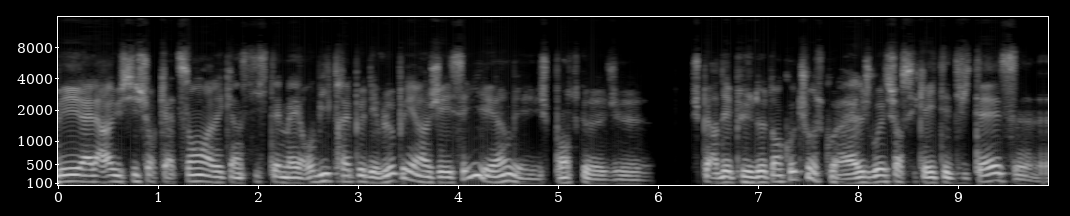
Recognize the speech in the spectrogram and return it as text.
mais elle a réussi sur 400 avec un système aérobie très peu développé. Hein. J'ai essayé, hein, mais je pense que je je perdais plus de temps qu'autre chose. Quoi. Elle jouait sur ses qualités de vitesse. Euh,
